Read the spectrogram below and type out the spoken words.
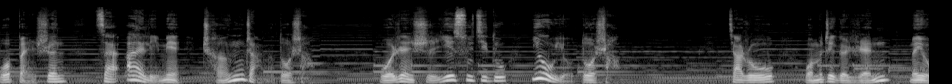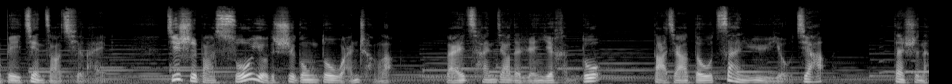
我本身在爱里面成长了多少？我认识耶稣基督又有多少？假如我们这个人没有被建造起来，即使把所有的事工都完成了，来参加的人也很多，大家都赞誉有加，但是呢，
